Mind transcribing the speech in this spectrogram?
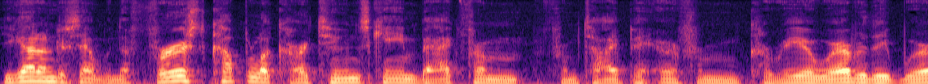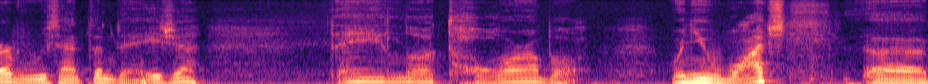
you got to understand when the first couple of cartoons came back from from Taipei or from Korea, wherever they wherever we sent them to Asia, they looked horrible. When you watched uh,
